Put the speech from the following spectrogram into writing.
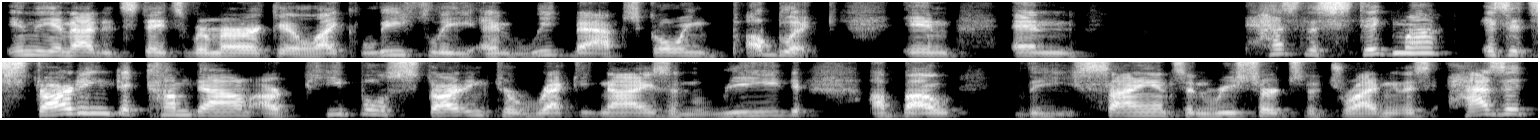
in the United States of America like Leafly and Weedmaps going public in and has the stigma is it starting to come down are people starting to recognize and read about the science and research that's driving this has it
